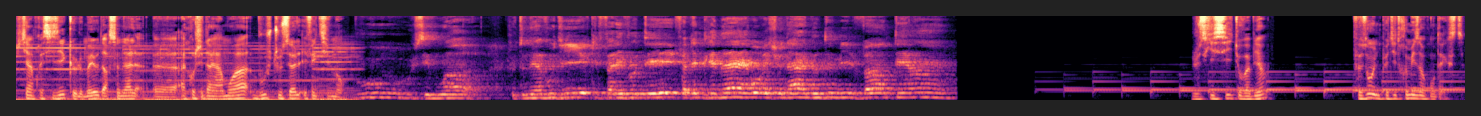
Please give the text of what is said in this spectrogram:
je tiens à préciser que le maillot d'Arsenal euh, accroché derrière moi bouge tout seul, effectivement. Ouh, c'est moi Je tenais à vous dire qu'il fallait voter Fabienne Grémer au régional de 2021 Jusqu'ici, tout va bien? Faisons une petite remise en contexte.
